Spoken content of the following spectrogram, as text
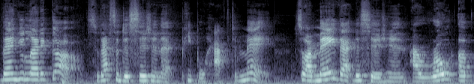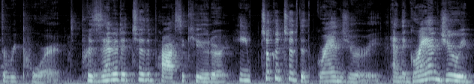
then you let it go. So that's a decision that people have to make. So I made that decision. I wrote up the report, presented it to the prosecutor. He took it to the grand jury, and the grand jury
